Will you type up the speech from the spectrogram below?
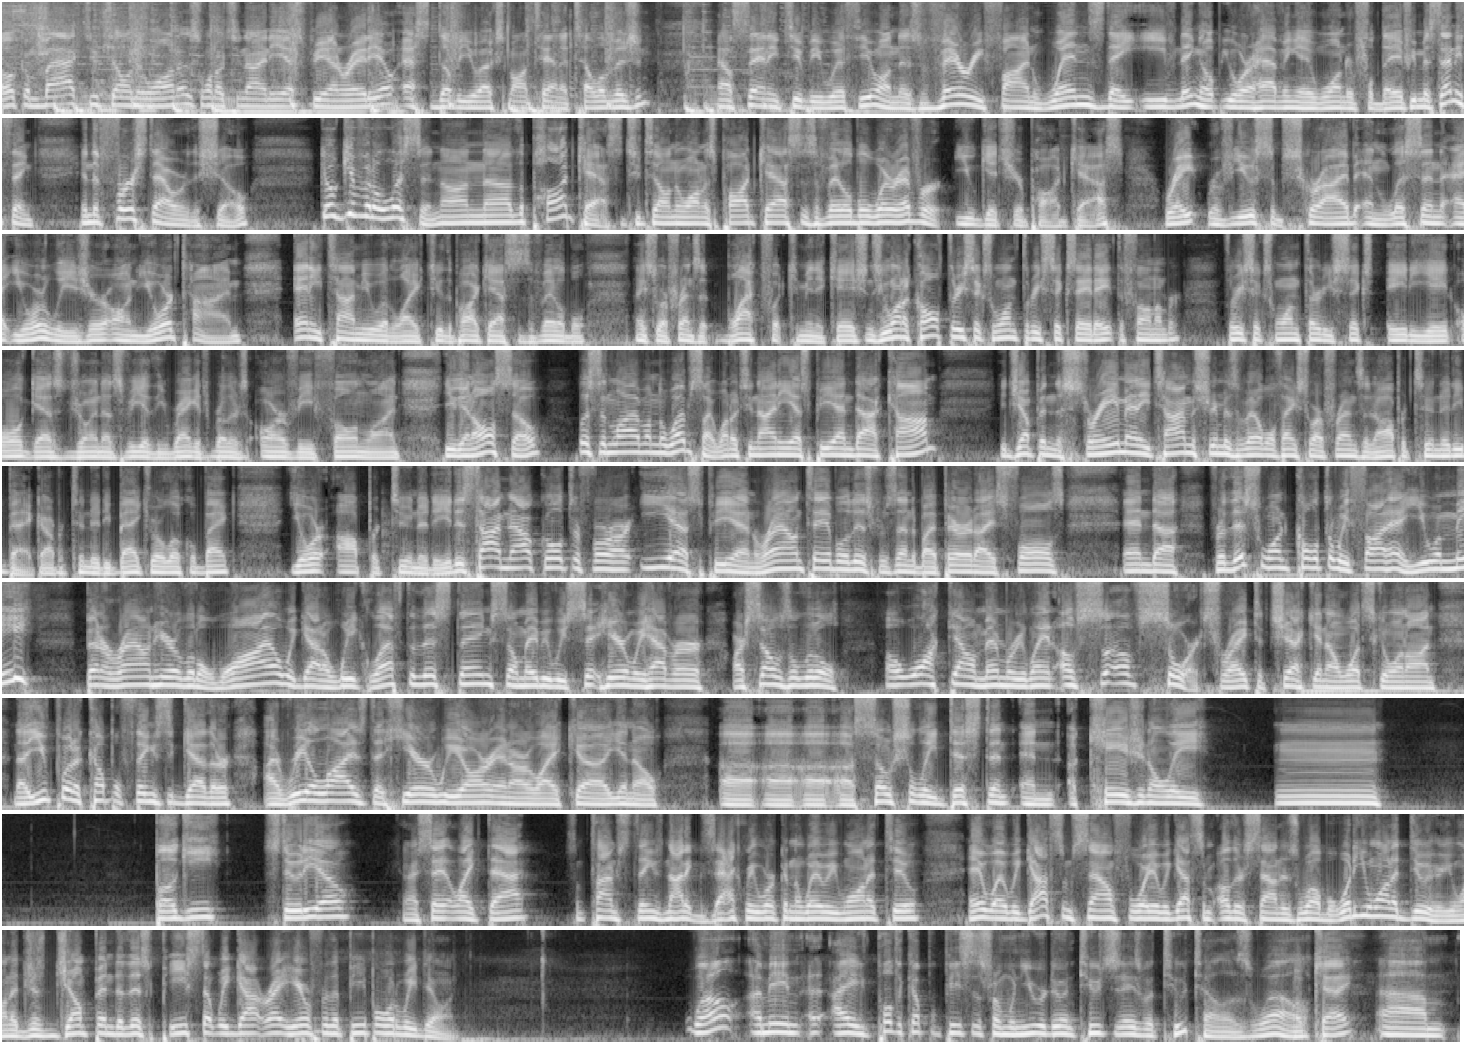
Welcome back to Telling Nuanez, 1029 ESPN Radio, SWX Montana Television. Outstanding to be with you on this very fine Wednesday evening. Hope you are having a wonderful day. If you missed anything in the first hour of the show, go give it a listen on uh, the podcast. The Two Telling Nuanez podcast is available wherever you get your podcasts. Rate, review, subscribe, and listen at your leisure on your time, anytime you would like to. The podcast is available thanks to our friends at Blackfoot Communications. You want to call 361 3688, the phone number 361 3688. All guests join us via the Ragged Brothers RV phone line. You can also listen live on the website, 1029ESPN.com. You jump in the stream anytime. The stream is available thanks to our friends at Opportunity Bank. Opportunity Bank, your local bank, your opportunity. It is time now, Colter, for our ESPN roundtable. It is presented by Paradise Falls. And uh, for this one, Colter, we thought, hey, you and me, been around here a little while. We got a week left of this thing, so maybe we sit here and we have our ourselves a little a walk down memory lane of of sorts, right, to check in on what's going on. Now you've put a couple things together. I realize that here we are in our like uh, you know uh, uh, uh, uh, socially distant and occasionally mm, buggy studio. Can I say it like that? Sometimes things not exactly working the way we want it to. Anyway, we got some sound for you. We got some other sound as well. But what do you want to do here? You want to just jump into this piece that we got right here for the people? What are we doing? Well, I mean, I pulled a couple pieces from when you were doing Tuesdays with Tutel as well. Okay. Um,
